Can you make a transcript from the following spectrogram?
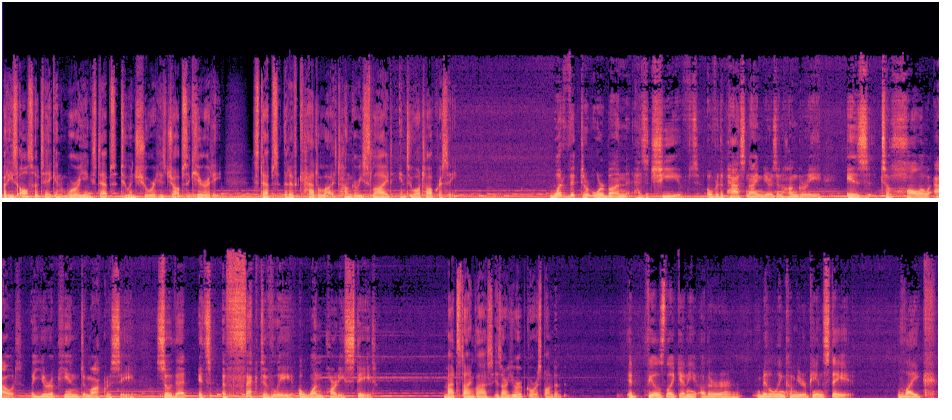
But he's also taken worrying steps to ensure his job security, steps that have catalyzed Hungary's slide into autocracy. What Viktor Orban has achieved over the past nine years in Hungary is to hollow out a European democracy so that it's effectively a one party state. Matt Steinglass is our Europe correspondent. It feels like any other middle income European state, like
